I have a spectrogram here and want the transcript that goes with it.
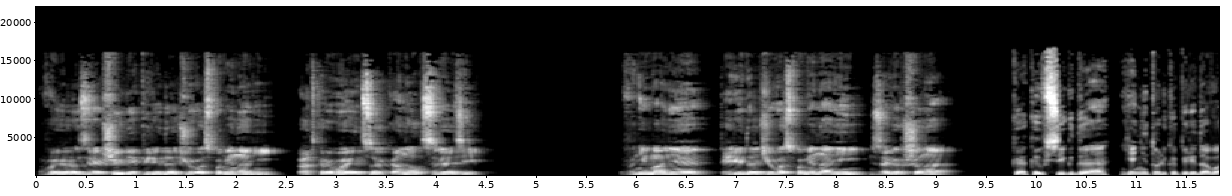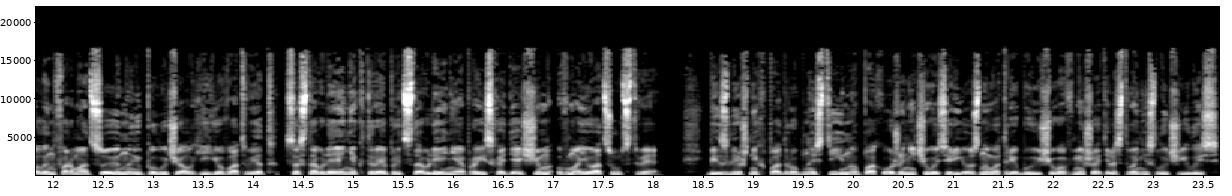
«Вы разрешили передачу воспоминаний. Открывается канал связи». «Внимание! Передача воспоминаний завершена. Как и всегда, я не только передавал информацию, но и получал ее в ответ, составляя некоторое представление о происходящем в мое отсутствие. Без лишних подробностей, но, похоже, ничего серьезного, требующего вмешательства, не случилось.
